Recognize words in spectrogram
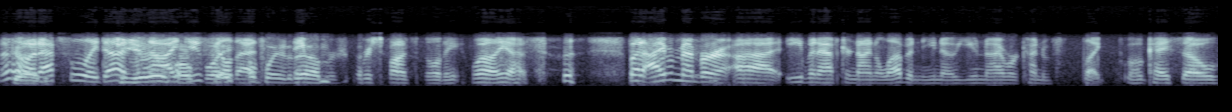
no, it absolutely does. You, I do feel that responsibility. Well, yes, but I remember uh, even after 9/11, you know, you and I were kind of like, okay, so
